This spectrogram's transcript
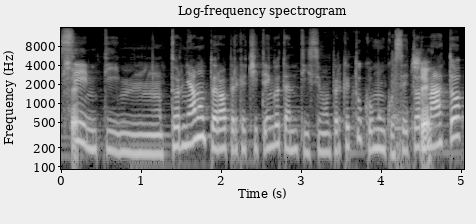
Senti, mh, mm, torniamo però perché ci tengo tantissimo, perché tu comunque sei tornato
